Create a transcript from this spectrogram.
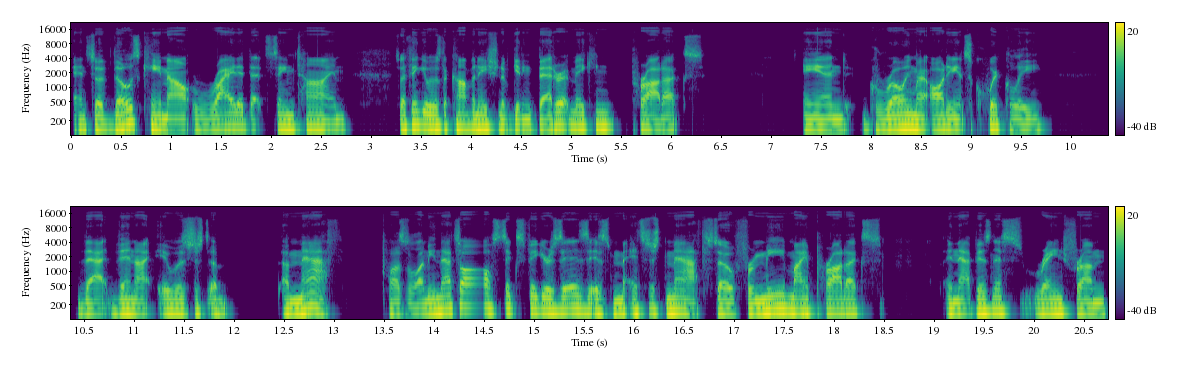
And so those came out right at that same time. So I think it was the combination of getting better at making products and growing my audience quickly that then I it was just a a math puzzle. I mean, that's all six figures is is it's just math. So for me, my products in that business range from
